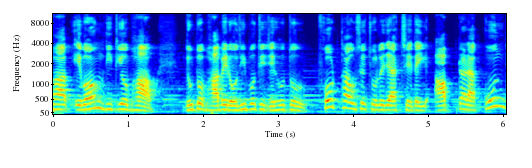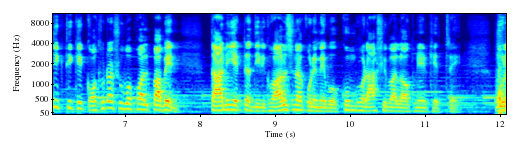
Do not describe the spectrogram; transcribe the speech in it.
ভাব এবং দ্বিতীয় ভাব। দুটো ভাবের অধিপতি যেহেতু ফোর্থ হাউসে চলে যাচ্ছে, তাই আপনারা কোন দিক থেকে কতটা শুভ ফল পাবেন, তা নিয়ে একটা দীর্ঘ আলোচনা করে নেব কুম্ভ রাশি বা লগ্নের ক্ষেত্রে। মূল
